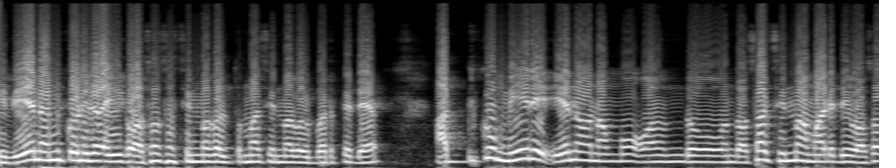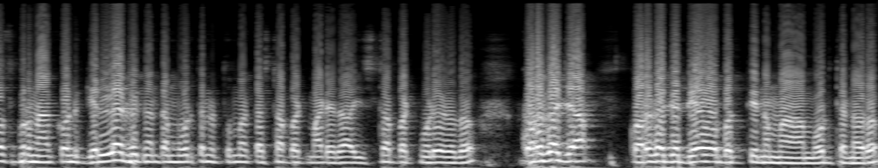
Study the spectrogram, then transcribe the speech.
ನೀವೇನು ಅನ್ಕೊಂಡಿದ್ರೆ ಈಗ ಹೊಸ ಹೊಸ ಸಿನಿಮಾಗಳು, ತುಂಬಾ ಸಿನಿಮಾಗಳು ಬರ್ತಿದೆ. ಅದಕ್ಕೂ ಮೀರಿ ಏನೋ ನಮ್ಮ ಒಂದು ಒಂದು ಹೊಸ ಸಿನಿಮಾ ಮಾಡಿದೀವಿ, ಹೊಸ ಹೊಸಬ್ರನ್ನ ಹಾಕೊಂಡು ಗೆಲ್ಲಬೇಕಂತ ಮೂರ್ತನ ತುಂಬಾ ಕಷ್ಟಪಟ್ಟು ಮಾಡಿರೋ ಇಷ್ಟಪಟ್ಟು ಮಾಡಿರೋದು ಕೊರಗಜ. ಕೊರಗಜ ದೇವ ಭಕ್ತಿ ನಮ್ಮ ಮೂರ್ತನವರು.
